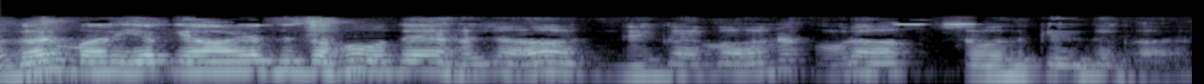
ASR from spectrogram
ਅਗਰ ਮਰ ਯਕਿਆਇਦ ਦਹੋ ਦੇ ਹਜ਼ਾਰ ਨਿਗਮਾਨ ਉਰਾ ਸਵਦ ਕਿਰਦਗਾਰ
